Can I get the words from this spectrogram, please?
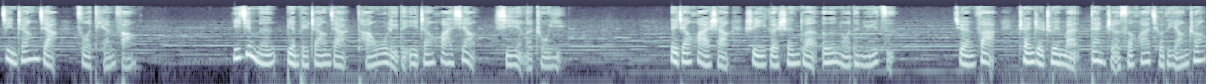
进张家做田房。一进门便被张家堂屋里的一张画像吸引了注意。那张画上是一个身段婀娜的女子，卷发，穿着缀满淡赭色花球的洋装，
